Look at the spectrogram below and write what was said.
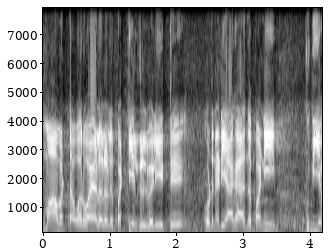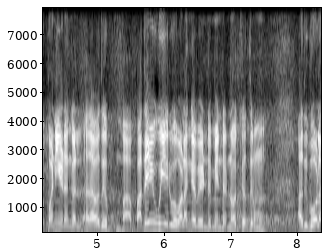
மாவட்ட வருவாய் அலுவலர் பட்டியல்கள் வெளியிட்டு உடனடியாக அந்த பணி புதிய பணியிடங்கள் அதாவது ப- பதவி உயர்வு வழங்க வேண்டும் என்ற நோக்கத்திலும் அதுபோல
